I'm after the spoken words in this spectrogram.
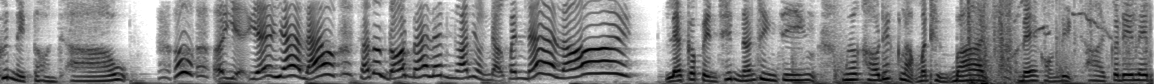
ขึ้นในตอนเช้าแย่แย่แล้ว ฉันต้องโดนแม่เล่นงานอย่างหนักเป็นแน่เลย และก็เป็นเช่นนั้นจริง ๆ เมื่อเขาได้กลับมาถึงบ้าน แม่ของเด็กชายก็ได้เล่น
